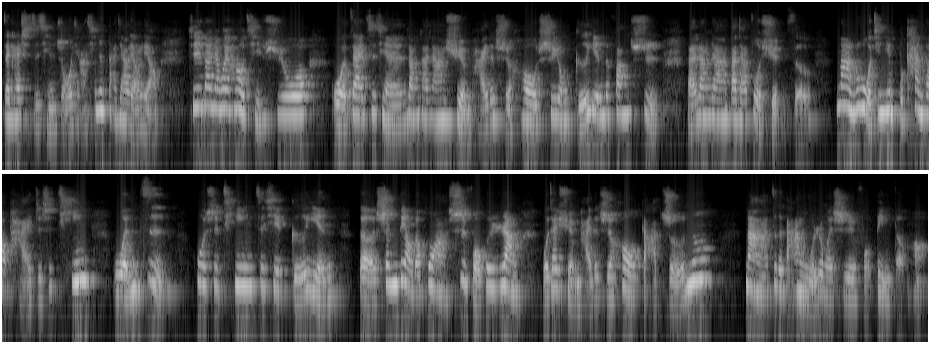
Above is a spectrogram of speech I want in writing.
在开始之前的时候，我想要先跟大家聊聊。其实大家会好奇说，我在之前让大家选牌的时候，是用格言的方式来让大家大家做选择。那如果我今天不看到牌，只是听文字，或是听这些格言。的声调的话，是否会让我在选牌的时候打折呢？那这个答案我认为是否定的哈。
